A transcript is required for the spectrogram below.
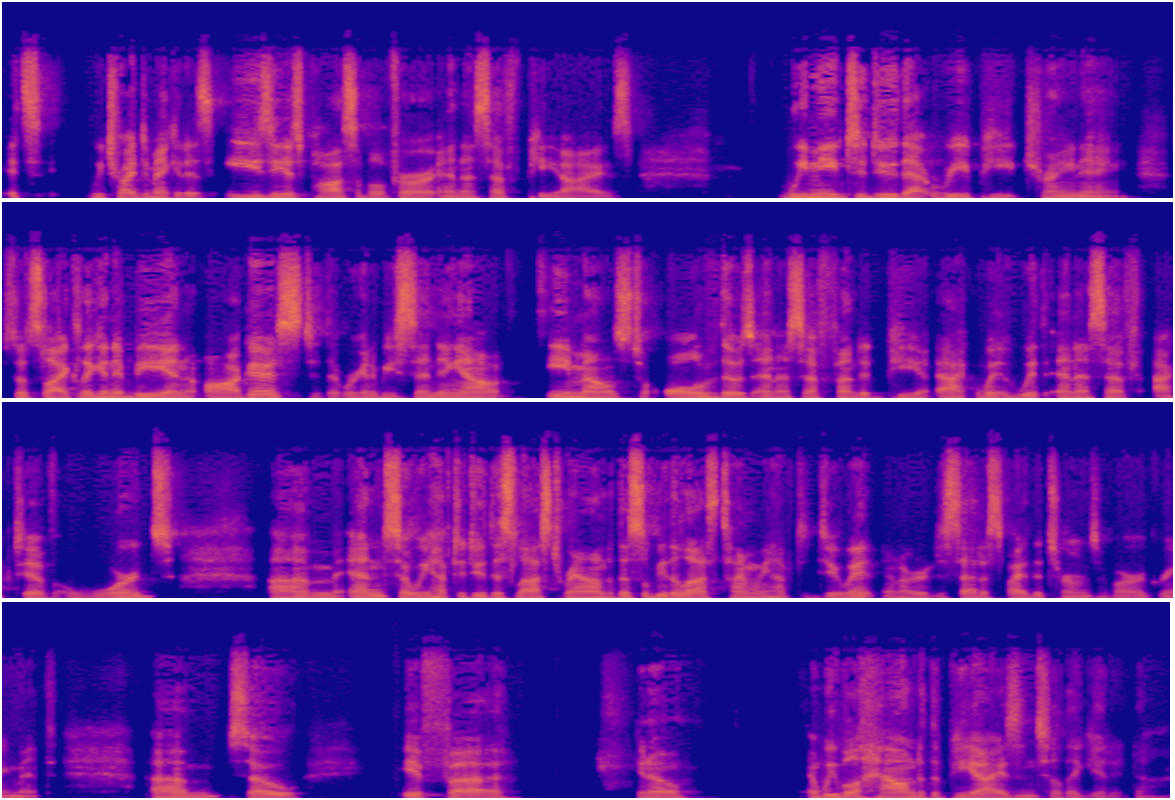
it's, we tried to make it as easy as possible for our NSF PIs. We need to do that repeat training. So it's likely going to be in August that we're going to be sending out emails to all of those NSF funded P, with, NSF active awards. Um, and so we have to do this last round. This will be the last time we have to do it in order to satisfy the terms of our agreement. Um, so if, uh, you know, and we will hound the PIs until they get it done.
